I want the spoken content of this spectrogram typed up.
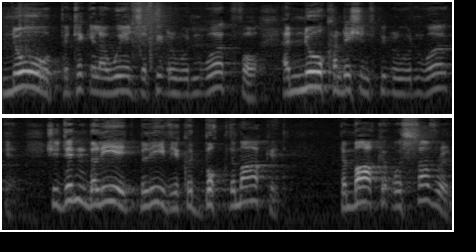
no particular wage that people wouldn't work for, and no conditions people wouldn't work in. She didn't believe, believe you could book the market. The market was sovereign.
